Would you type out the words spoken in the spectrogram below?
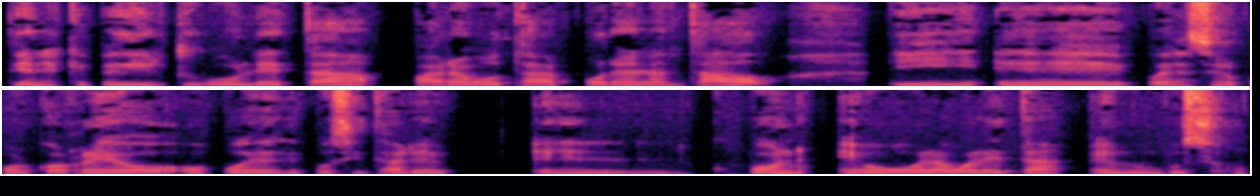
Tienes que pedir tu boleta para votar por adelantado y eh, puedes hacerlo por correo o puedes depositar el el cupón eh, o la boleta en un buzón.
